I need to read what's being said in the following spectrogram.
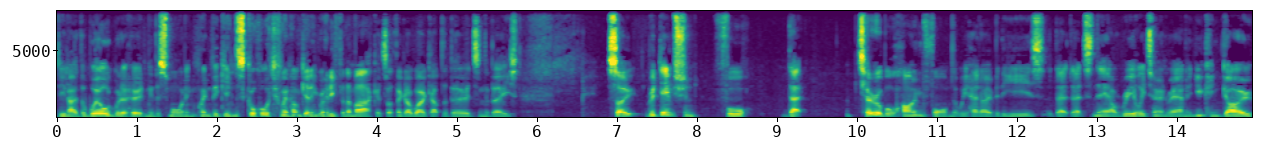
you know, the world would have heard me this morning when McGinn scored when I'm getting ready for the markets. I think I woke up the birds and the bees. So redemption for that terrible home form that we had over the years that that's now really turned around and you can go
